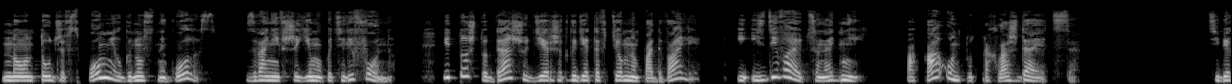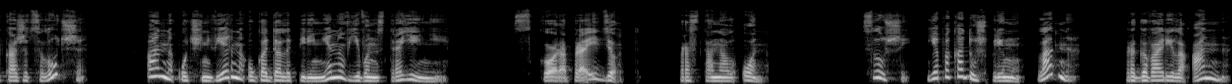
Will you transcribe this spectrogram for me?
Но он тут же вспомнил гнусный голос, звонивший ему по телефону, и то, что Дашу держат где-то в темном подвале и издеваются над ней, пока он тут прохлаждается. «Тебе кажется лучше?» Анна очень верно угадала перемену в его настроении. «Скоро пройдет», — простонал он. «Слушай, я пока душ приму, ладно?» — проговорила Анна.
